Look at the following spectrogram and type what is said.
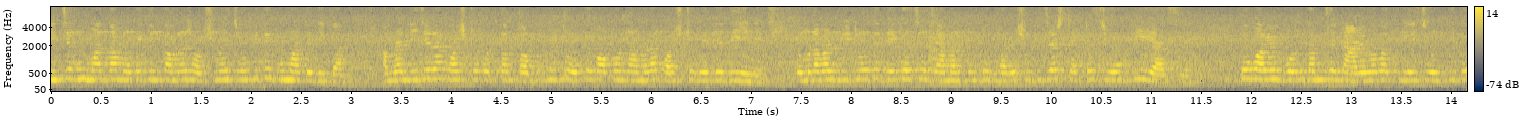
নিচে ঘুমাতাম, ওকে কিন্তু আমরা সবসময় চৌকিতে ঘুমাতে দিতাম। আমরা নিজেরা কষ্ট করতাম, তবে কিন্তু ওকে কখনো আমরা কষ্ট পেতে দিইনি। তোমরা আমার ভিডিওতে দেখেছ যে আমার কিন্তু ঘরে শুধু জাস্ট একটা চৌকিই আছে। তবু আমি বলতাম যে, না রে বাবা, তুই এই চৌকিতে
